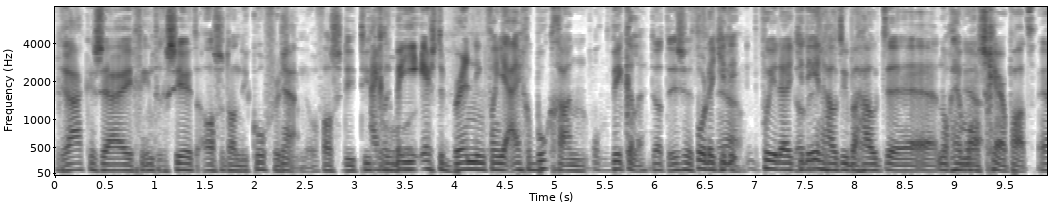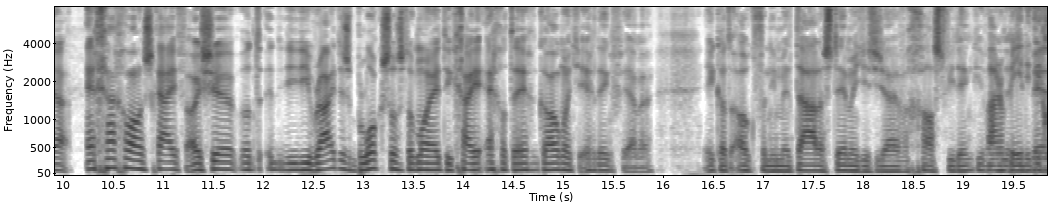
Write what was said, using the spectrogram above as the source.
raken zij geïnteresseerd als ze dan die koffer Ja. zien of als ze die titel Eigenlijk ben je eerst de branding van je eigen boek gaan ontwikkelen. Dat is het. Voordat je, ja. de, voordat je dat de is inhoud überhaupt eh, nog helemaal Ja. scherp had. Ja, en ga gewoon schrijven. Als je, want die, die writers block, zoals het dan mooi heet, die ga je echt wel tegenkomen. Want je echt denkt van ja, maar ik had ook van die mentale stemmetjes die zeiden van gast, wie denk je? Waarom ben dat je dit in?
